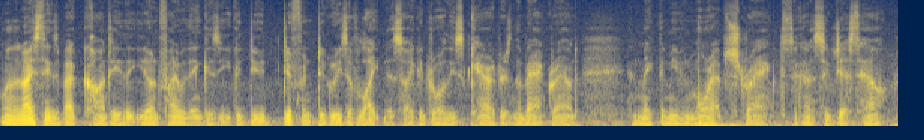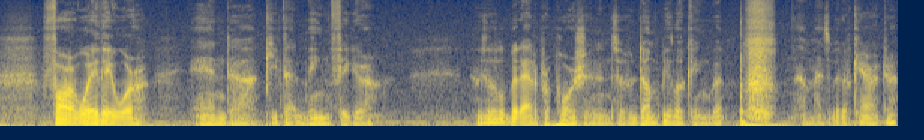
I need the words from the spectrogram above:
One of the nice things about Conte that you don't find with ink is you could do different degrees of lightness. So I could draw these characters in the background and make them even more abstract to kind of suggest how far away they were and uh, keep that main figure who's a little bit out of proportion and sort of dumpy looking, but um, has a bit of character.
